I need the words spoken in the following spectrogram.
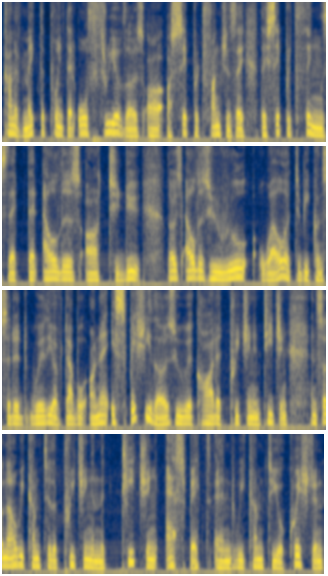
kind of make the point that all three of those are, are separate functions. They they separate things that, that elders are to do. Those elders who rule well are to be considered worthy of double honor, especially those who work hard at preaching and teaching. And so now we come to the preaching and the teaching aspect, and we come to your question,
